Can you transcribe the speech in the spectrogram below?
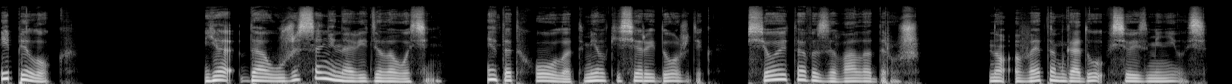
Эпилог. Я до ужаса ненавидела осень. Этот холод, мелкий серый дождик, все это вызывало дрожь. Но в этом году все изменилось.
